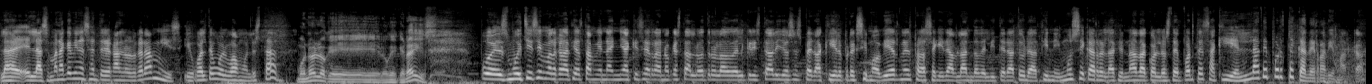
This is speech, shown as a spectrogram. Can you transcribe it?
La, la semana que viene se entregan los Grammys. Igual te vuelvo a molestar. Bueno, lo que, lo que queráis. Pues muchísimas gracias también a Iñaki Serrano, que está al otro lado del cristal. Y yo os espero aquí el próximo viernes para seguir hablando de literatura, cine y música relacionada con los deportes aquí en la Deporteca de Radio Marca.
